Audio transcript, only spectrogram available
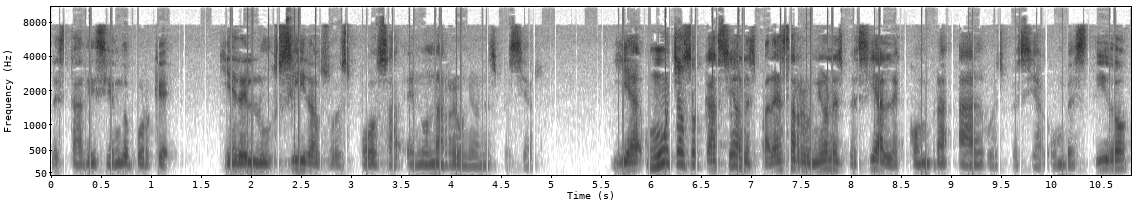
Le está diciendo porque quiere lucir a su esposa en una reunión especial. Y muchas ocasiones para esa reunión especial le compra algo especial, un vestido,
